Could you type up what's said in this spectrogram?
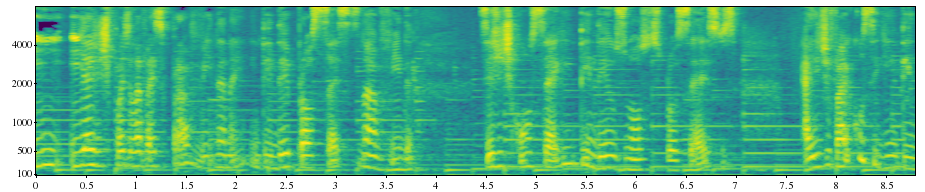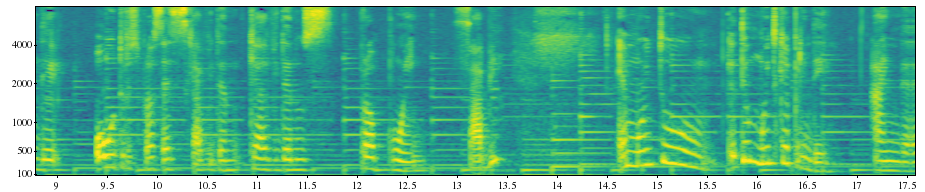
e, e a gente pode levar isso pra vida, né? Entender processos na vida. Se a gente consegue entender os nossos processos, a gente vai conseguir entender outros processos que a vida, que a vida nos propõe, sabe? é muito. Eu tenho muito que aprender ainda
